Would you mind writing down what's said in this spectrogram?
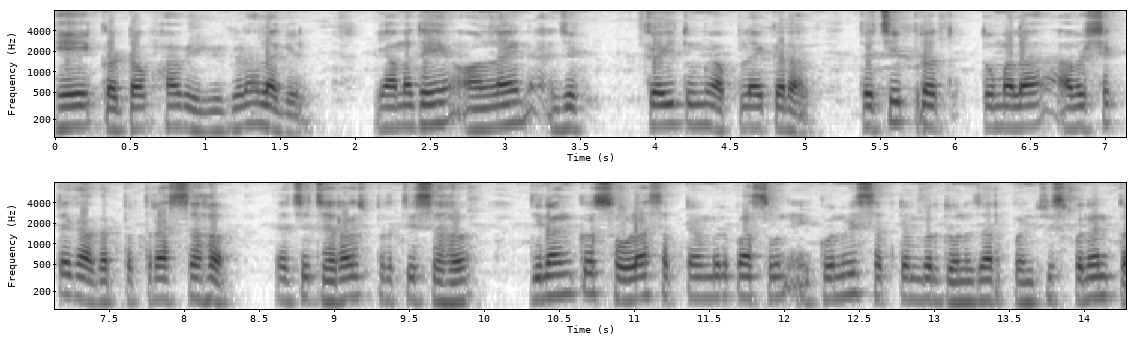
हे कट ऑफ हा वेगवेगळा लागेल. यामध्ये ऑनलाईन जे काही तुम्ही अप्लाय कराल त्याची प्रत तुम्हाला आवश्यक त्या कागदपत्रासह त्याचे झेरॉक्स प्रतीसह दिनांक सोळा सप्टेंबरपासून एकोणवीस सप्टेंबर दोन हजार पंचवीसपर्यंत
